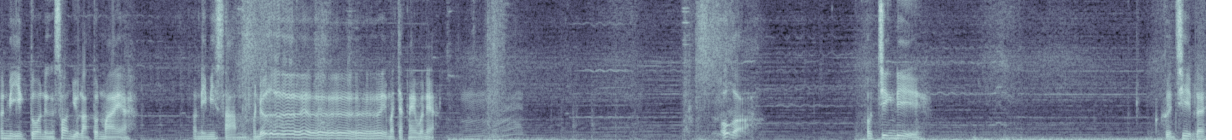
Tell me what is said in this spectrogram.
มันมีอีกตัวหนึ่งซ่อนอยู่หลังต้นไม้อะตอนนี้มีสามมันเอ้ยมาจากไหนวะเนี่ย เอาจริงดิคืนชีพเลย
